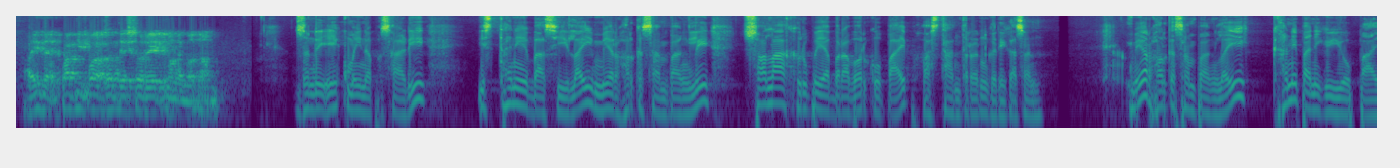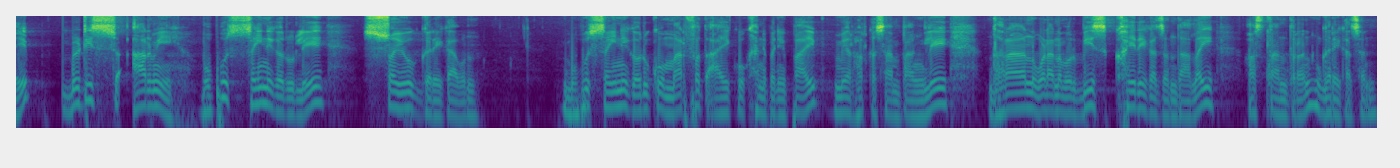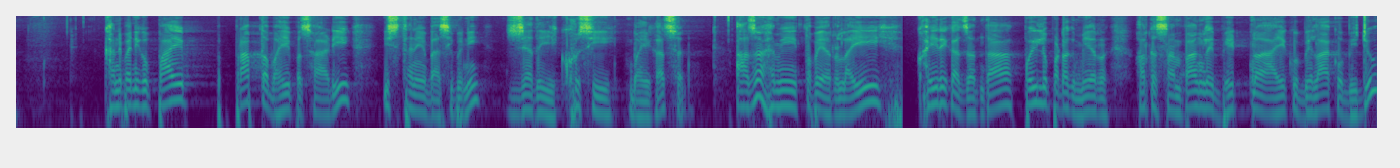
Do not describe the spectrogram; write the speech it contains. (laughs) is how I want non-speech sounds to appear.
है त? कति पर्छ त्यसको रेट मलाई बताउनु? झन्डै एक महिना पछाडि स्थानीयवासीलाई मेयर हर्क साम्पाङले छ लाख रुपियाँ बराबरको पाइप हस्तान्तरण गरेका छन्। मेयर हर्क साम्पाङलाई खानेपानीको यो पाइप ब्रिटिस आर्मी भूपू सैनिकहरूले सहयोग गरेका हुन्। भूपू सैनिकहरूको मार्फत आएको खानेपानी पाइप मेयर हर्क साम्पाङले धरान वडा नम्बर बिस खैरेका जनतालाई हस्तान्तरण गरेका छन्। खानेपानीको पाइप प्राप्त भए पछाडि स्थानीयवासी पनि ज्यादै खुसी भएका छन्। आज हामी तपाईँहरूलाई खैरेका जनता पहिलोपटक मेयर हर्क साम्पाङलाई भेट्न आएको बेलाको भिडियो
